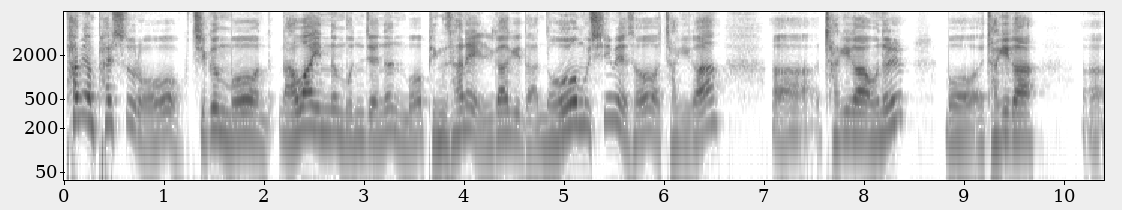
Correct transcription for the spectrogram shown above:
파면 팔수록 지금 뭐 나와 있는 문제는 뭐 빙산의 일각이다. 너무 심해서 자기가 어, 자기가 오늘 뭐 자기가 어,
